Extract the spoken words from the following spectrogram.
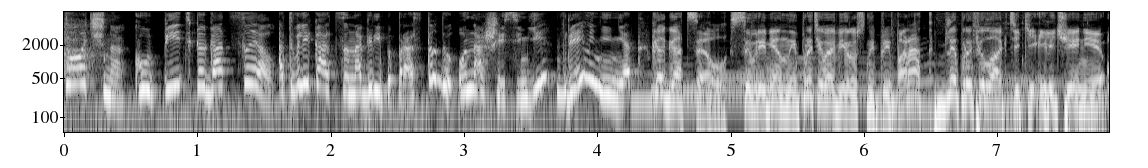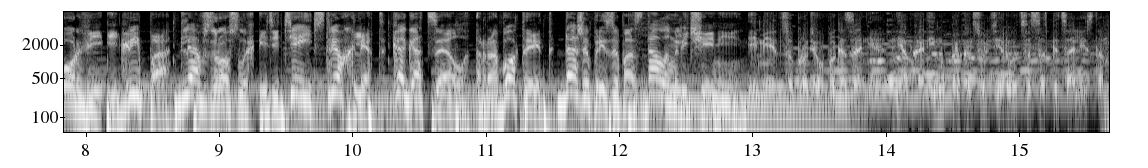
Точно, купить Кагацел. Отвлекаться на грипп и простуду у нашей семьи времени нет. Кагацел – современный противовирусный препарат для профилактики и лечения ОРВИ и гриппа для взрослых и детей с трех лет. Кагацел работает даже при запоздалом лечении. Имеются противопоказания. Необходимо проконсультироваться со специалистом.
